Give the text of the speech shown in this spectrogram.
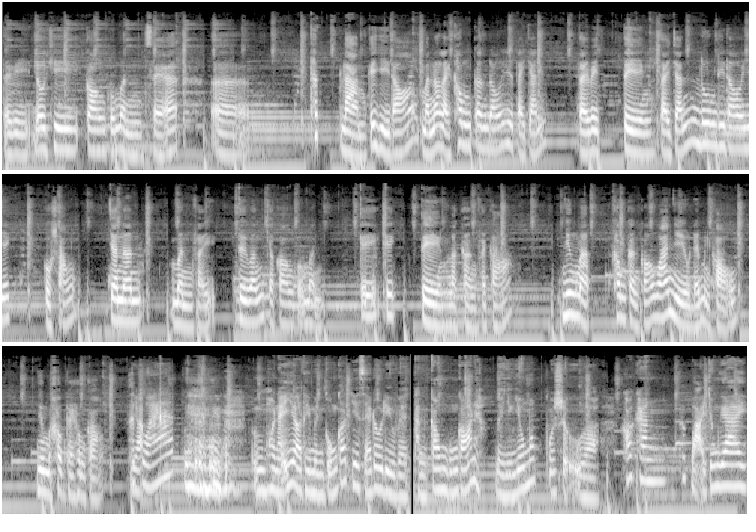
tại vì đôi khi con của mình sẽ à, làm cái gì đó mà nó lại không cân đối với tài chính tại vì tiền tài chính luôn đi đôi với cuộc sống. Cho nên mình phải tư vấn cho con của mình. Cái cái tiền là cần phải có. Nhưng mà không cần có quá nhiều để mình khổ. Nhưng mà không thể không có. Thích dạ. quá. Hồi nãy giờ thì mình cũng có chia sẻ đôi điều về thành công cũng có nè. Về những dấu mốc của sự ờ, khó khăn thất bại trong gai.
